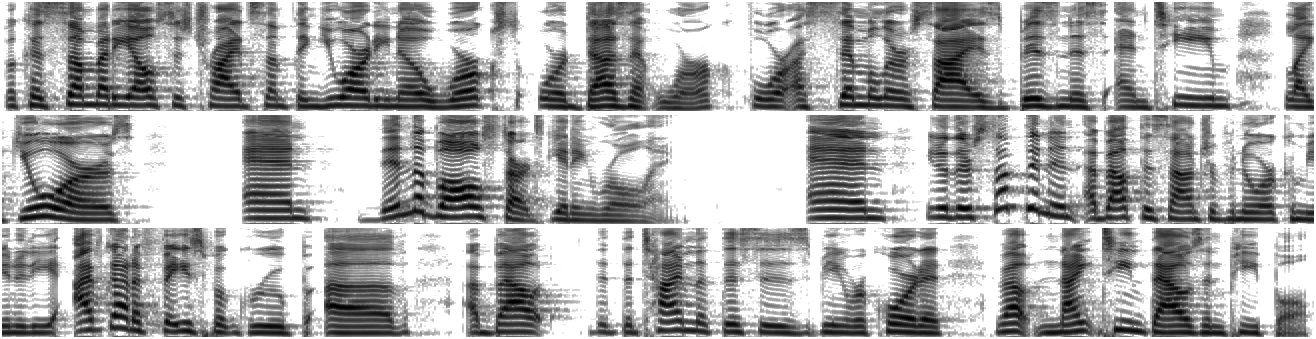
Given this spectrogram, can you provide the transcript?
because somebody else has tried something you already know works or doesn't work for a similar size business and team like yours. And then the ball starts getting rolling. And you know, there's something in, about this entrepreneur community. I've got a Facebook group of about at the time that this is being recorded, about 19,000 people.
